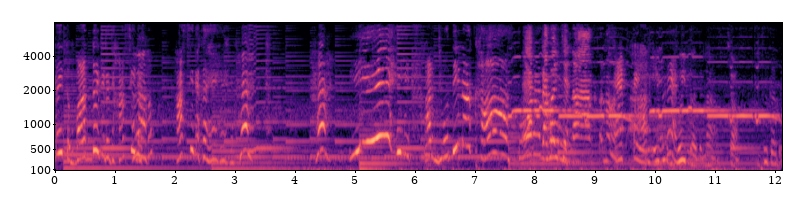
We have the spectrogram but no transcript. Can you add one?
তাই তো বাধ্য হয়ে কেটে হাসি দেখো হাসি দেখো হ্যাঁ হ্যাঁ হ্যাঁ। হ্যাঁ। ইয়ে, আর যদি না খাস একটা হয়েছে না এখনও একটাই ধুইতে হবে না চল। ধুতে হবে।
